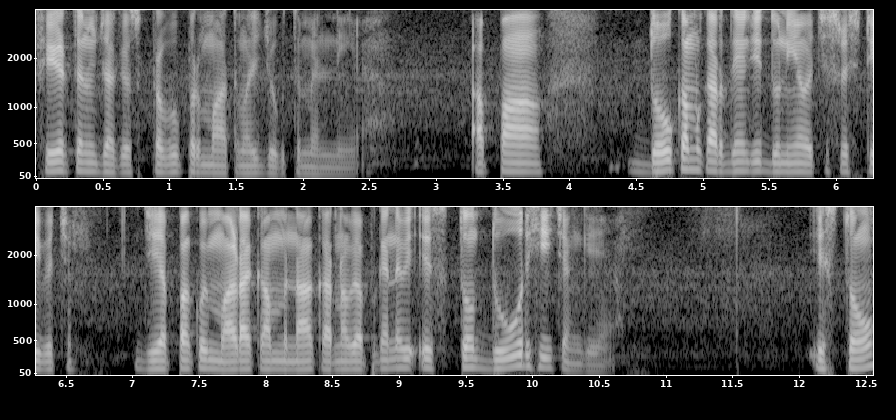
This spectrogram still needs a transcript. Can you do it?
ਫੇਰ ਤੈਨੂੰ ਜਾ ਕੇ ਉਸ ਪ੍ਰਭੂ ਪਰਮਾਤਮਾ ਦੀ ਜੁਗਤ ਮਿਲਣੀ ਹੈ ਆਪਾਂ ਦੋ ਕੰਮ ਕਰਦੇ ਹਾਂ ਜੀ ਦੁਨੀਆ ਵਿੱਚ, ਸ੍ਰਿਸ਼ਟੀ ਵਿੱਚ। ਜੇ ਆਪਾਂ ਕੋਈ ਮਾੜਾ ਕੰਮ ਨਾ ਕਰਨਾ ਹੋਵੇ, ਆਪਾਂ ਕਹਿੰਦੇ ਵੀ ਇਸ ਤੋਂ ਦੂਰ ਹੀ ਚੰਗੇ ਆ। ਇਸ ਤੋਂ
